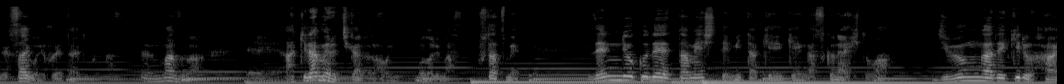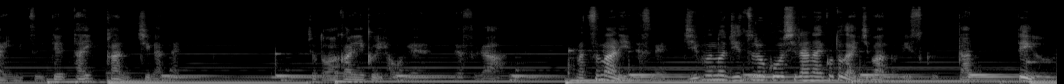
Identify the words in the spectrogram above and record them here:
で最後に触れたいと思います。まずは、えー諦める力の方に戻ります。2つ目。全力で試してみた経験が少ない人は自分ができる範囲について体感値がない。ちょっと分かりにくい表現ですが、まあ、つまりですね自分の実力を知らないことが一番のリスクだっていう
